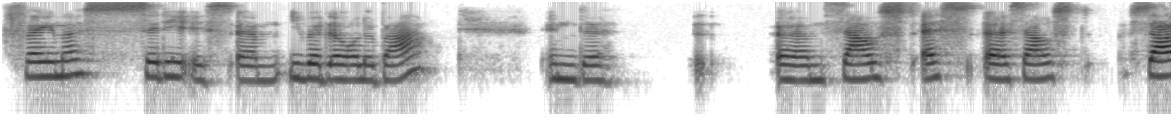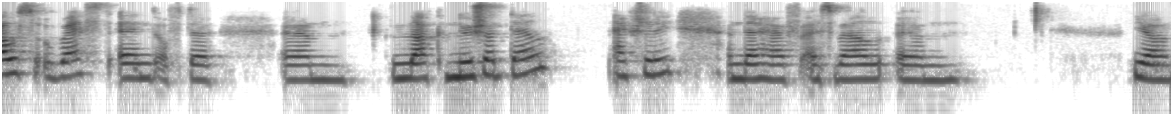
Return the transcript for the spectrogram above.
famous city is um, Yverdon-les-Bains in the um, south uh, south southwest end of the um, Lac Neuchâtel actually, and they have as well. Um, yeah,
